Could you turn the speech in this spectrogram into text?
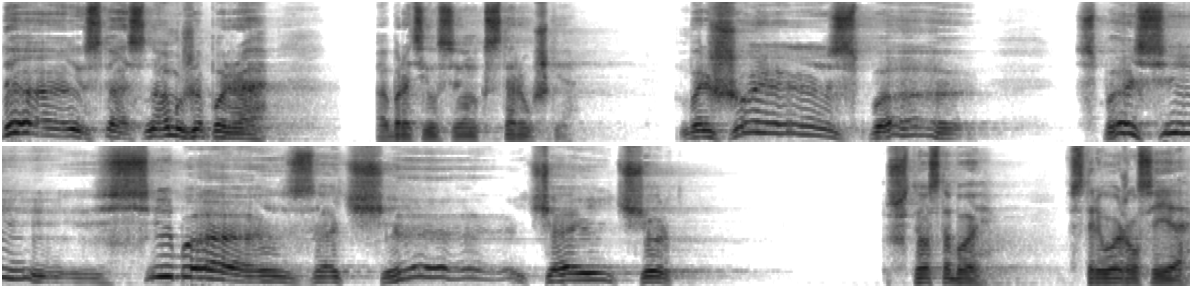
«Да, Стас, нам уже пора», — обратился он к старушке. «Большое спа... спасибо за чай, чай, черт». «Что с тобой?» — встревожился я.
